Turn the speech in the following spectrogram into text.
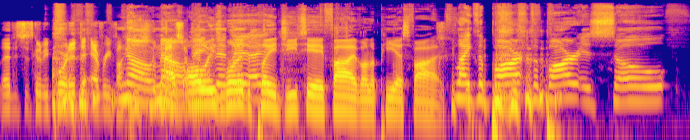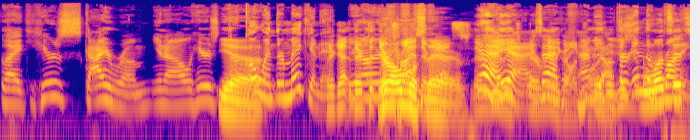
That is just going to be ported to every fucking No, no. I've they- always they- wanted they- to play GTA 5 on a PS5. Like the bar, the bar is so like here's Skyrim, you know. Here's Yeah. they're going, they're making it. They're, get, they're, know, they're, They're trying almost their there. best. They're Yeah, really, yeah, they're exactly. Really going I mean, it. Yeah. they're in the once running. it's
